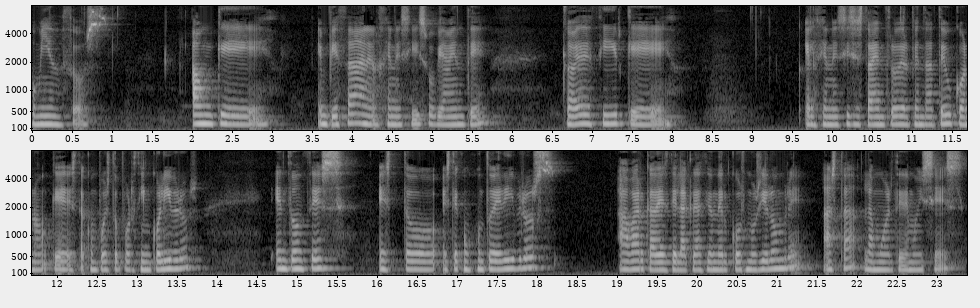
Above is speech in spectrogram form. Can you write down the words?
comienzos. Aunque empieza en el Génesis, obviamente, cabe decir que el Génesis está dentro del Pentateuco, ¿no? que está compuesto por cinco libros. Entonces, esto, este conjunto de libros abarca desde la creación del cosmos y el hombre hasta la muerte de Moisés.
